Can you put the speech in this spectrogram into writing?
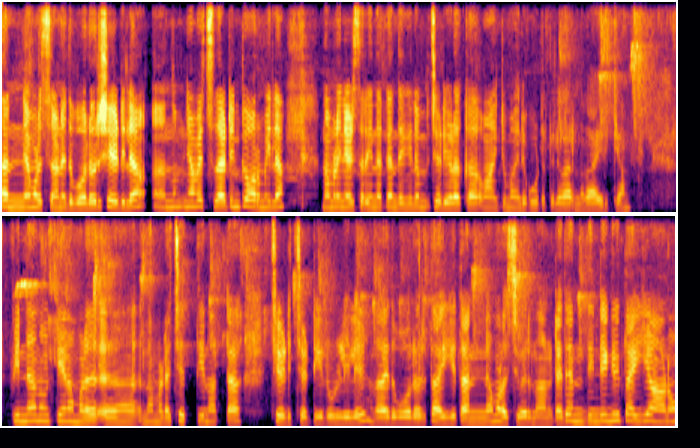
തന്നെ മുളച്ചതാണ് ഇതുപോലെ ഒരു ഷെയ്ഡിൽ ഒന്നും ഞാൻ വെച്ചതായിട്ട് എനിക്ക് ഓർമ്മയില്ല. നമ്മൾ നഴ്സറിയിൽ നിന്നൊക്കെ എന്തെങ്കിലും ചെടികളൊക്കെ വാങ്ങിക്കുമ്പോൾ അതിന്റെ കൂട്ടത്തിൽ വരണതായിരിക്കാം. പിന്നെ നോക്കിയാൽ നമ്മൾ നമ്മുടെ ചെത്തി നട്ട ചെടിച്ചട്ടിയുടെ ഉള്ളിൽ അതായത് ഇതുപോലെ ഒരു തൈ തന്നെ മുളച്ച് വരുന്നതാണ് കേട്ടോ ഇത് എന്തിന്റെങ്കിലും തൈയാണോ?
